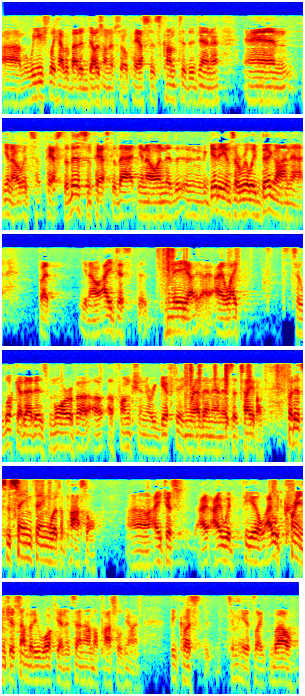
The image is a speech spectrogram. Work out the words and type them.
um, we usually have about a dozen or so pastors come to the dinner. And, you know, it's a pastor this and pastor that, you know, and the, and the Gideons are really big on that. But, you know, I just, to me, I, I like to look at it as more of a, a, function or a gifting rather than as a title. But it's the same thing with apostle. Uh, I just, I, I would feel, I would cringe if somebody walked in and said, I'm Apostle John. Because to me it's like, well,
